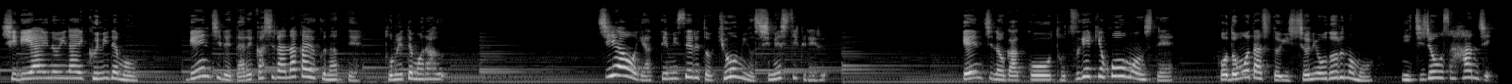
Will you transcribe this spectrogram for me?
知り合いのいない国でも、現地で誰かしら仲良くなって止めてもらう。チアをやってみせると興味を示してくれる。現地の学校を突撃訪問して子供たちと一緒に踊るのも日常茶飯事。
